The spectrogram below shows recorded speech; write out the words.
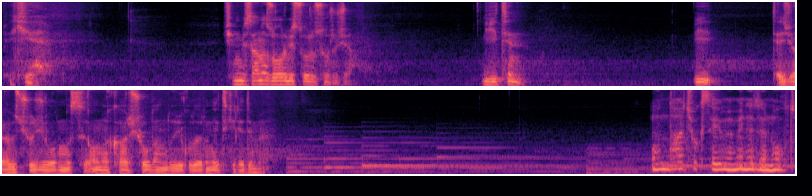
Peki. Şimdi sana zor bir soru soracağım. Yiğit'in bir tecavüz çocuğu olması ona karşı olan duygularını etkiledi mi? Onu daha çok sevmeme neden oldu.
